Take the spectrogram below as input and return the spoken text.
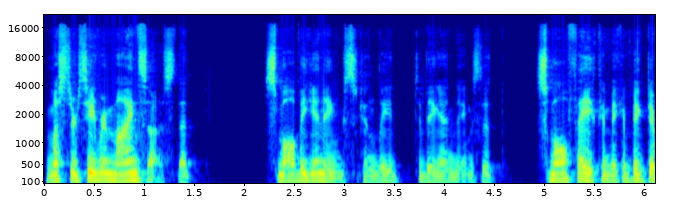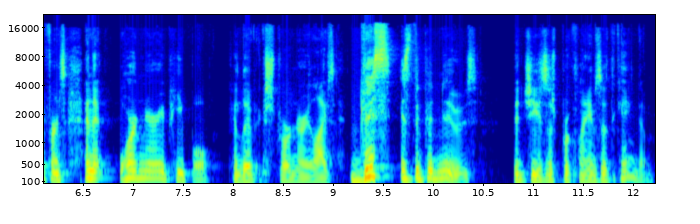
The mustard seed reminds us that Small beginnings can lead to big endings, that small faith can make a big difference, and that ordinary people can live extraordinary lives. This is the good news that Jesus proclaims of the kingdom.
